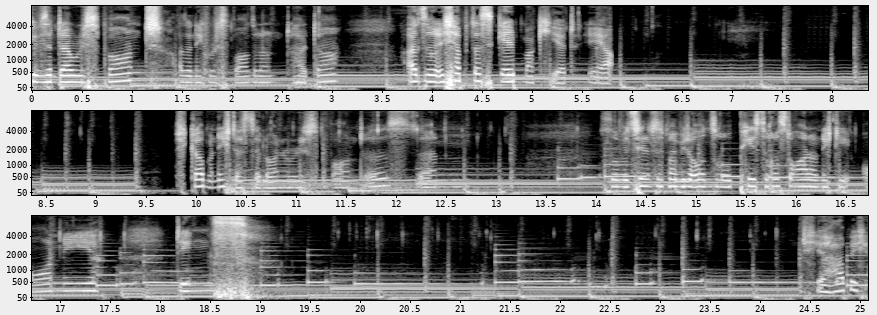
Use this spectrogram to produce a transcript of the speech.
wir sind da respawned. Also nicht respawned, sondern halt da. Also ich habe das gelb markiert. Ja. Ich glaube nicht, dass der Leune respawned ist, denn... So, wir ziehen uns jetzt mal wieder unsere OPste Rüstung an und nicht die Orni-Dings. Hier habe ich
